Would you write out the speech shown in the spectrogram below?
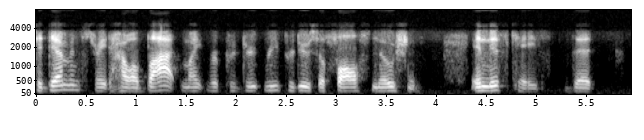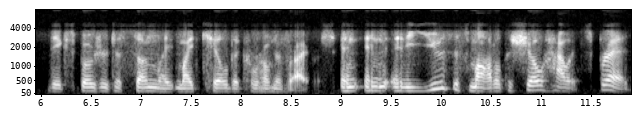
to demonstrate how a bot might reprodu- reproduce a false notion. In this case, that the exposure to sunlight might kill the coronavirus. And, and, and he used this model to show how it spread.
